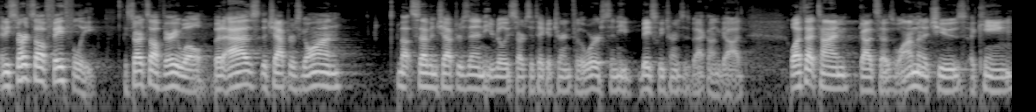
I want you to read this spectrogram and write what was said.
And he starts off faithfully. He starts off very well. But as the chapters go on, about seven chapters in, he really starts to take a turn for the worse, and he basically turns his back on God. Well, at that time, God says, Well, I'm going to choose a king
